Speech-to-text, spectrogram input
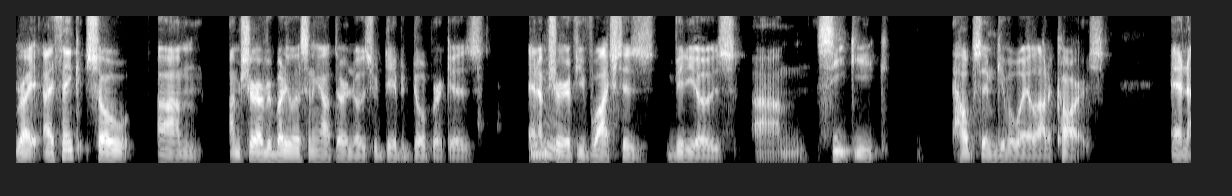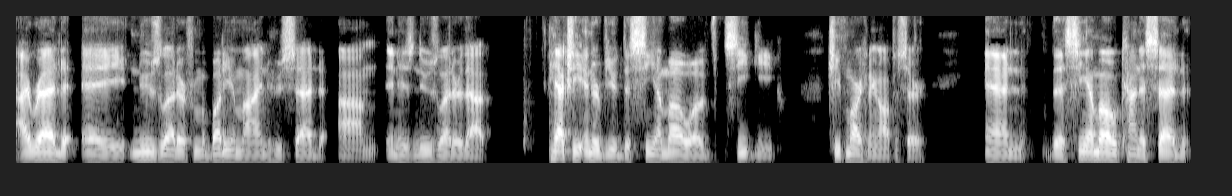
Right. I think so. Um, I'm sure everybody listening out there knows who David Dobrik is. And I'm Mhm. sure if you've watched his videos, um, SeatGeek helps him give away a lot of cars. And I read a newsletter from a buddy of mine who said um, in his newsletter that he actually interviewed the CMO of SeatGeek, Chief Marketing Officer. And the CMO kind of said,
